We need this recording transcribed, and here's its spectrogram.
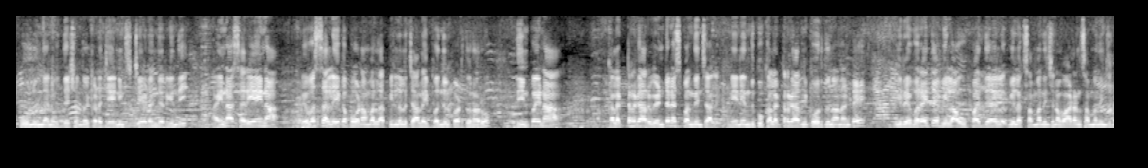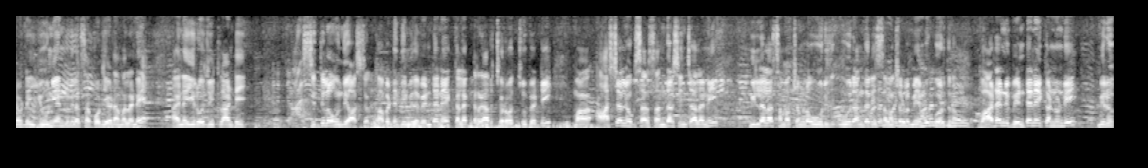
స్కూల్ ఉంది అనే ఉద్దేశంతో ఇక్కడ జైనింగ్స్ చేయడం జరిగింది. అయినా సరి అయిన వ్యవస్థ లేకపోవడం వల్ల పిల్లలు చాలా ఇబ్బందులు పడుతున్నారు. దీనిపైన కలెక్టర్ గారు వెంటనే స్పందించాలి. నేను ఎందుకు కలెక్టర్ గారిని కోరుతున్నానంటే మీరు ఎవరైతే వీళ్ళ ఉపాధ్యాయులు వీళ్ళకి సంబంధించిన వార్డన్కి సంబంధించినటువంటి యూనియన్లు వీళ్ళకి సపోర్ట్ చేయడం వల్లనే ఆయన ఈరోజు ఇట్లాంటి స్థితిలో ఉంది హాస్టల్. కాబట్టి దీని మీద వెంటనే కలెక్టర్ గారు చొరవ చూపెట్టి మా హాస్టల్ని ఒకసారి సందర్శించాలని పిల్లల సమక్షంలో ఊరి ఊరందరి సమక్షంలో మేము కోరుతున్నాం. వార్డెన్ వెంటనే ఇక్కడ నుండి మీరు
